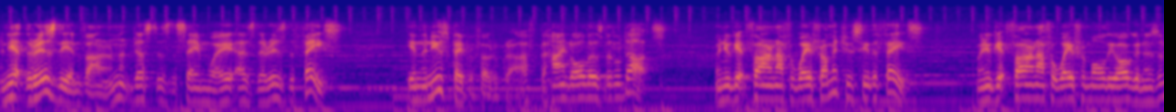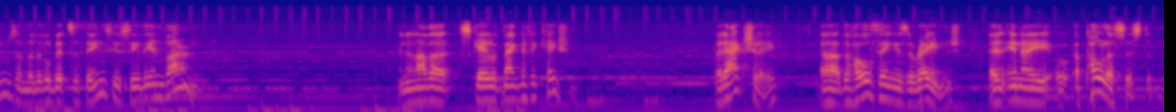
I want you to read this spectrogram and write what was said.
And yet there is the environment just as the same way as there is the face in the newspaper photograph behind all those little dots. When you get far enough away from it, you see the face. When you get far enough away from all the organisms and the little bits of things, you see the environment in another scale of magnification. But actually, uh, the whole thing is arranged in a, a polar system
